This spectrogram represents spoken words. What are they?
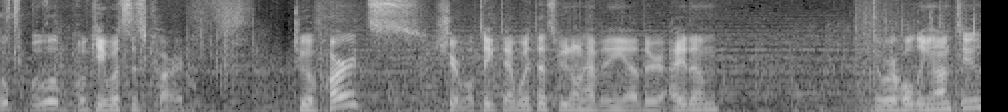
Oop, oop, okay, what's this card? Two of hearts. Sure, we'll take that with us. We don't have any other item that we're holding on to.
